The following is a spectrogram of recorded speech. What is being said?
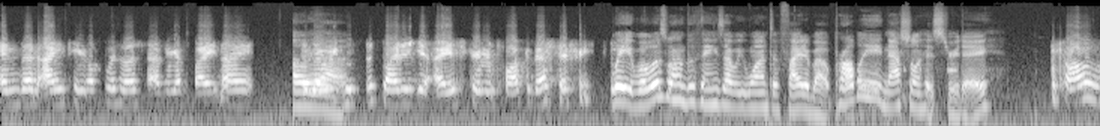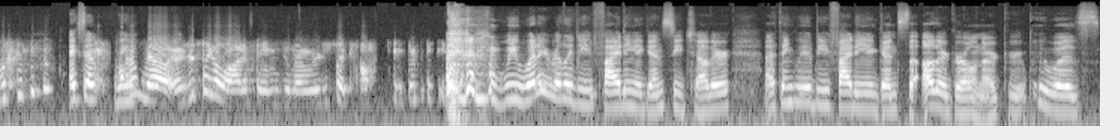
and then I came up with us having a fight night, Oh, and then we just decided to get ice cream and talk about everything. Wait, what was one of the things that we wanted to fight about? Probably National History Day. Probably. Except I we don't know. It was just like a lot of things, and then we were just like talking. we wouldn't really be fighting against each other. I think we would be fighting against the other girl in our group who was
